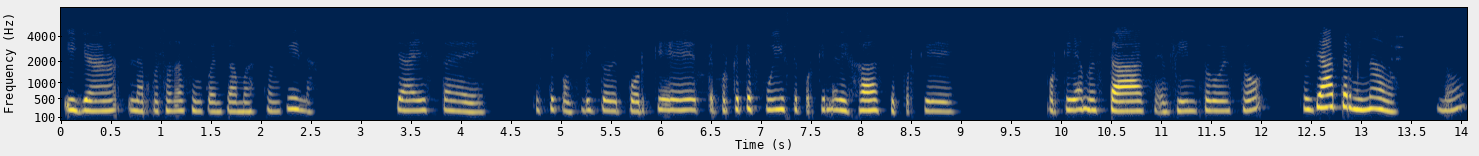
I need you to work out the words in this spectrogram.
Y ya la persona se encuentra más tranquila. Ya este, este conflicto de por qué, de por qué te fuiste, por qué me dejaste, por qué, por qué ya no estás, en fin, todo esto, pues ya ha terminado, ¿no?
